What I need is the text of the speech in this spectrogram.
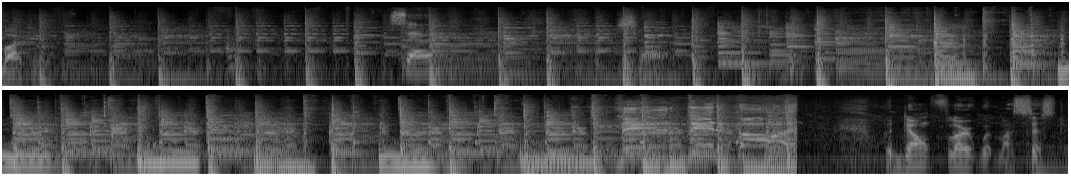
Bucky. Sarah. Sarah. But don't flirt with my sister.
